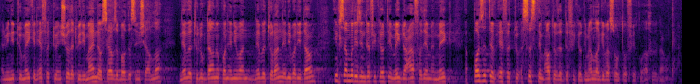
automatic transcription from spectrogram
And we need to make an effort to ensure that we remind ourselves about this, inshallah. Never to look down upon anyone, never to run anybody down. If somebody is in difficulty, make dua for them and make a positive effort to assist them out of that difficulty. May Allah give us all tawfiq.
